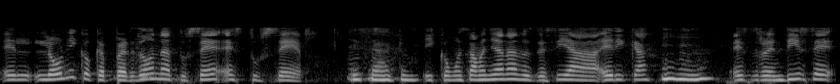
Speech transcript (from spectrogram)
el, lo único que perdona tu ser es tu ser. Exacto. Y como esta mañana nos decía Erika, es rendirse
